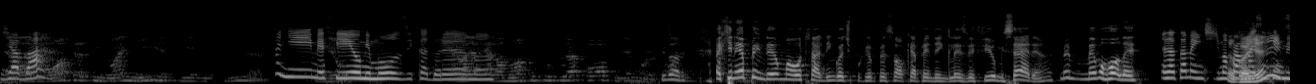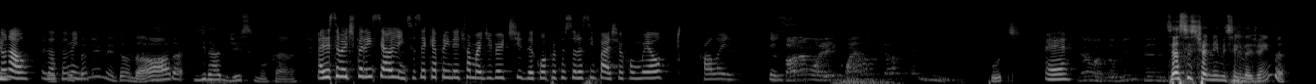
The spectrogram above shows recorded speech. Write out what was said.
jabá. Ela mostra assim, no anime, assim, ela ensina. Anime, entendeu? filme, música, Ela, dorama. ela mostra cultura pop, né, amor? Que da. É que nem aprender uma outra língua, tipo, que o pessoal quer aprender inglês, ver filme, sério. Me- Mesmo rolê. Exatamente, de uma Eu forma mais intencional. Eu Exatamente. anime, Então, da hora. Iradíssimo, cara. Mas esse é o meu diferencial, gente. Se você quer aprender de forma divertida, com uma professora simpática como eu, cola aí. É Eu só namorei com ela porque ela assiste anime. Putz. É. Não, eu tô brincando. Você assiste anime sem legenda?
